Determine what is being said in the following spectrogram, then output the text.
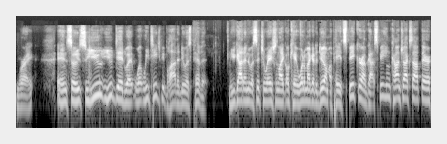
Right. And so so you you did what what we teach people how to do is pivot you got into a situation like, okay, what am I going to do? I'm a paid speaker. I've got speaking contracts out there.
